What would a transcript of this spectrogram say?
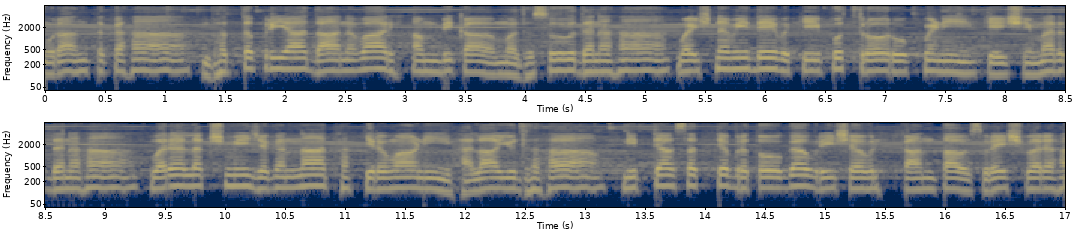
मुरान्तकः भक्तप्रिया दानवारि अम्बिका मधुसूदनः वैष्णवी देवकी पुत्रो रुक्मिणी केशिमर्दनः वरलक्ष्मी जगन्नाथ किरवाणी हलायुधः नित्या सत्यव्रतो कान्ता सुरेश्वरः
